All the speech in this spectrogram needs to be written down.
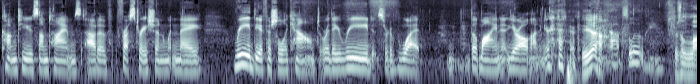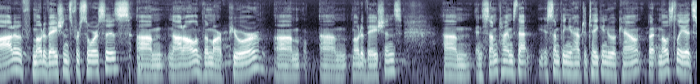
come to you sometimes out of frustration when they read the official account or they read sort of what the line you're all nodding your head okay. Yeah. Absolutely. There's a lot of motivations for sources. Um, not all of them are pure um, um, motivations. Um, and sometimes that is something you have to take into account but mostly it's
